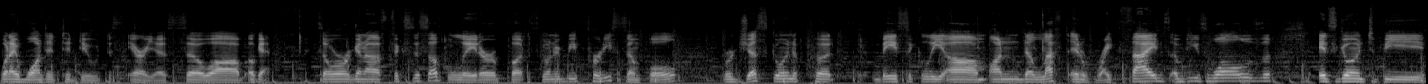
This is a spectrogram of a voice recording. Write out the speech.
what I wanted to do with this area. So, uh, okay. So we're gonna fix this up later, but it's going to be pretty simple. We're just going to put, basically, um, on the left and right sides of these walls, it's going to be,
